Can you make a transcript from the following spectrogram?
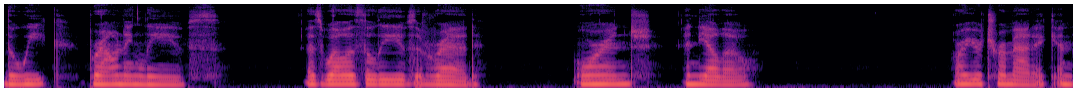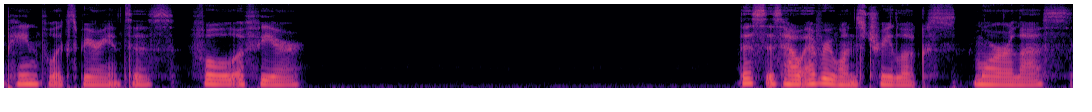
The weak browning leaves, as well as the leaves of red, orange, and yellow, are your traumatic and painful experiences full of fear. This is how everyone's tree looks, more or less.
